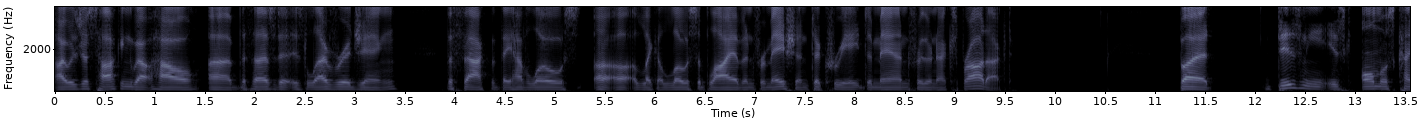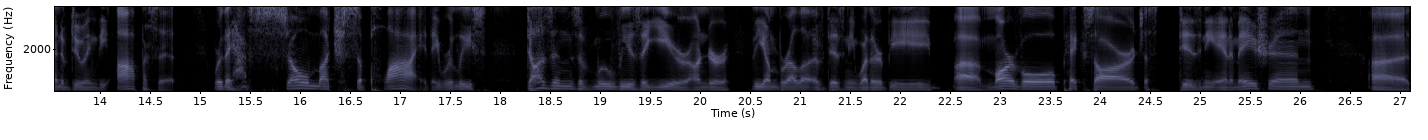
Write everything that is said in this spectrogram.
I was just talking about how uh, Bethesda is leveraging the fact that they have low, uh, uh, like a low supply of information to create demand for their next product. But Disney is almost kind of doing the opposite where they have so much supply. They release dozens of movies a year under the umbrella of Disney, whether it be uh, Marvel, Pixar, just Disney animation, uh,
